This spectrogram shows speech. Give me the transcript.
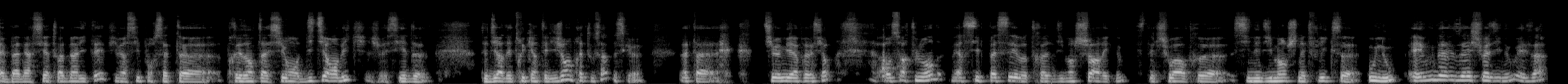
Eh ben, merci à toi de m'inviter, puis merci pour cette euh, présentation dithyrambique. Je vais essayer de, de, dire des trucs intelligents après tout ça, parce que là, tu m'as mis la pression. Bonsoir tout le monde, merci de passer votre dimanche soir avec nous. C'était le choix entre Ciné Dimanche, Netflix ou nous, et vous, avez choisi nous, et ça,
